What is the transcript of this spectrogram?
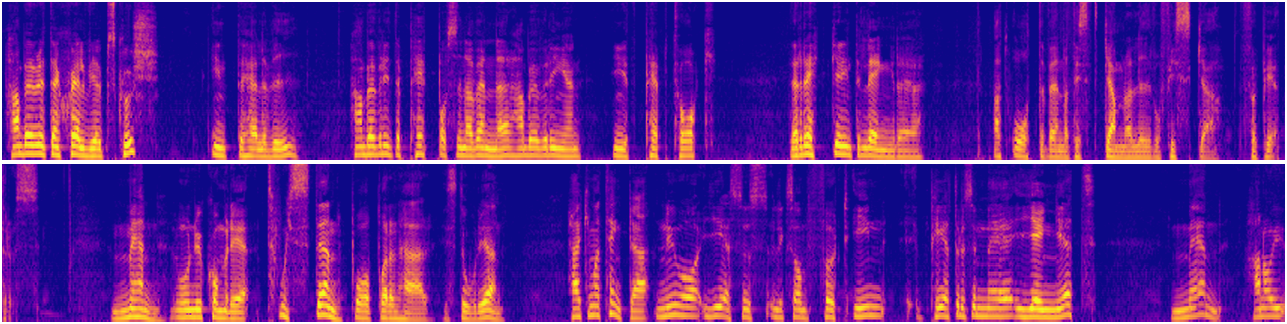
Han behöver inte en självhjälpskurs, inte heller vi. Han behöver inte pepp av sina vänner, han behöver ingen, inget peptalk. Det räcker inte längre att återvända till sitt gamla liv och fiska för Petrus. Men, och nu kommer det twisten på, på den här historien. Här kan man tänka, nu har Jesus liksom fört in, Petrus är med i gänget. Men han har ju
